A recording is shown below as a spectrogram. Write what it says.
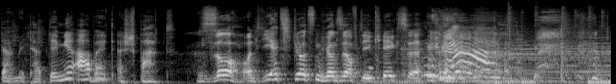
Damit habt ihr mir Arbeit erspart. So, und jetzt stürzen wir uns auf die Kekse.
